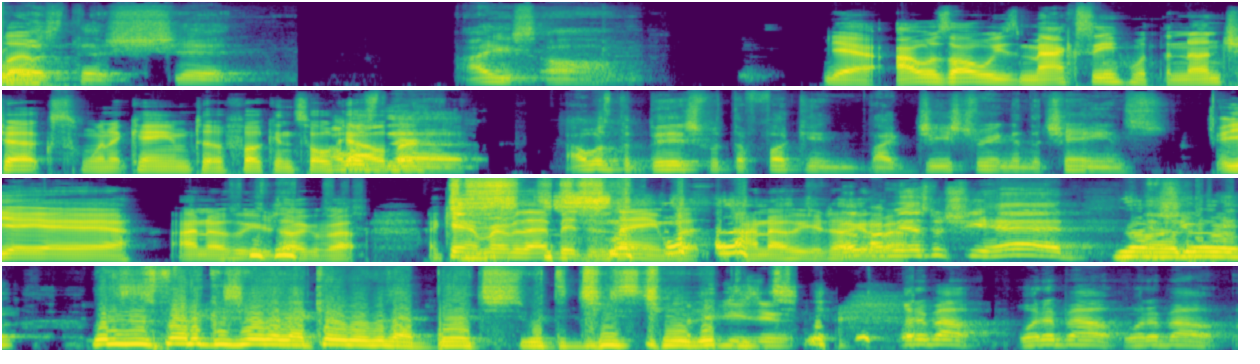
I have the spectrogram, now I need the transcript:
Voldo. was the shit. I used oh Yeah, I was always Maxi with the nunchucks when it came to fucking Soul I Calibur. the I was the bitch with the fucking like G string and the chains. Yeah, yeah, yeah, yeah. I know who you're talking about. I can't remember that bitch's name, but I know who you're talking I mean, about. I mean, that's what she had. no, and I she- know. What is this funny? Because you're like, I can't remember that bitch with the G string. What did you do? What about what about what about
